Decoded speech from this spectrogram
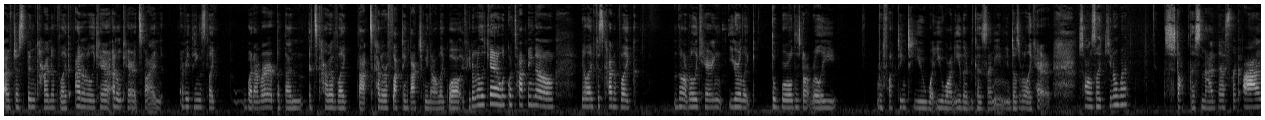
I've just been kind of like, I don't really care. I don't care. It's fine. Everything's like whatever. But then it's kind of like that's kind of reflecting back to me now. Like, well, if you don't really care, look what's happening now. Your life is kind of like not really caring. You're like, the world is not really reflecting to you what you want either because I mean, it doesn't really care. So I was like, you know what? Stop this madness. Like, I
